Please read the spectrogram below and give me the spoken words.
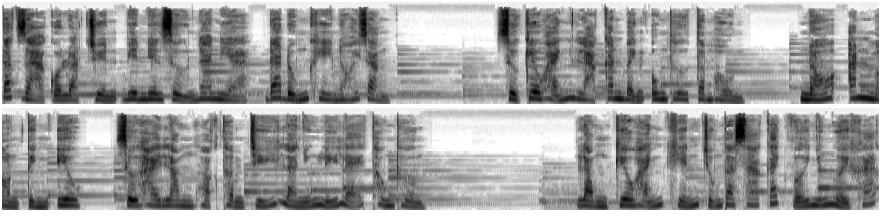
tác giả của loạt truyện biên niên sử narnia, đã đúng khi nói rằng sự kiêu hãnh là căn bệnh ung thư tâm hồn. Nó ăn mòn tình yêu, sự hài lòng hoặc thậm chí là những lý lẽ thông thường. Lòng kiêu hãnh khiến chúng ta xa cách với những người khác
